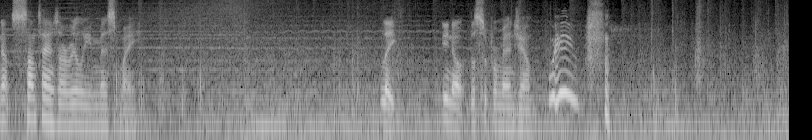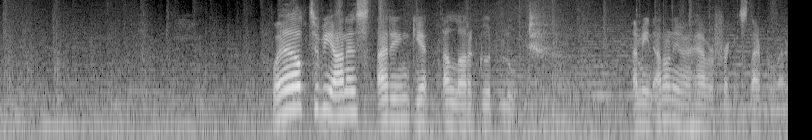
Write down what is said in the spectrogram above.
know, sometimes I really miss my like, you know, the Superman jump. Woo! well, to be honest, I didn't get a lot of good loot. I mean, I don't even have a freaking sniper rifle.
